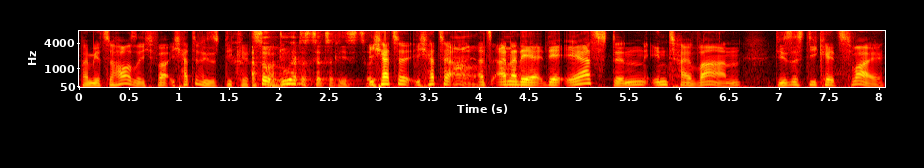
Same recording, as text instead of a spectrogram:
Bei mir zu Hause. Ich, war, ich hatte dieses DK2. Achso, du hattest tatsächlich Zeug. Ich hatte, ich hatte ah, als einer ah. der, der ersten in Taiwan dieses DK2.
